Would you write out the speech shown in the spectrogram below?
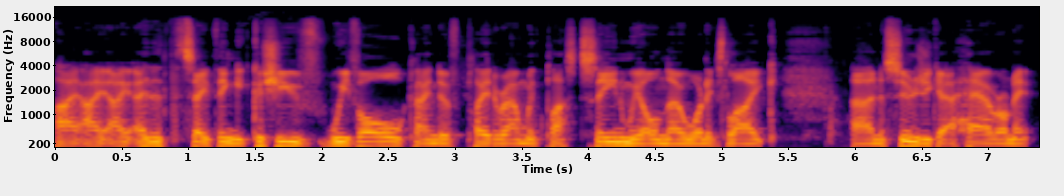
I, I, I did the same thing because you've, we've all kind of played around with plasticine. We all know what it's like. And as soon as you get a hair on it,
